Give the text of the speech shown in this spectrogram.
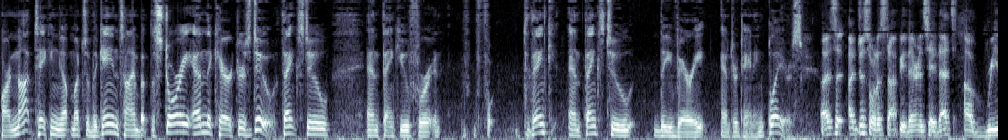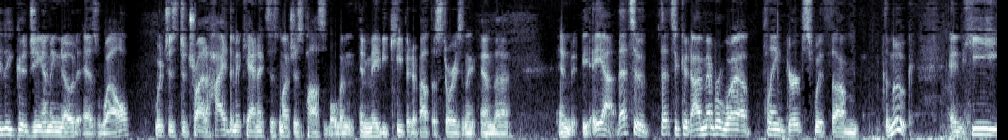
are not taking up much of the game time, but the story and the characters do. Thanks to, and thank you for, for thank and thanks to the very entertaining players. I just want to stop you there and say that's a really good GMing note as well, which is to try to hide the mechanics as much as possible and, and maybe keep it about the stories and the, and the and yeah, that's a that's a good. I remember uh, playing GURPS with um, the Mook, and he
